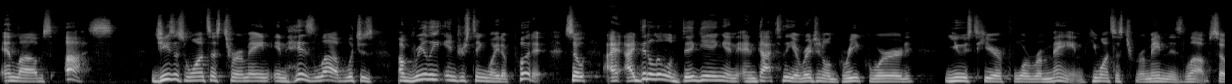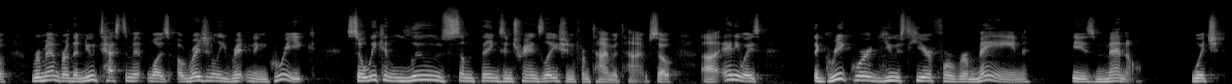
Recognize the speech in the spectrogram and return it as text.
and loves us. Jesus wants us to remain in his love, which is a really interesting way to put it. So I, I did a little digging and, and, got to the original Greek word used here for remain. He wants us to remain in his love. So remember, the New Testament was originally written in Greek, so we can lose some things in translation from time to time. So, uh, anyways, the Greek word used here for remain is meno, which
